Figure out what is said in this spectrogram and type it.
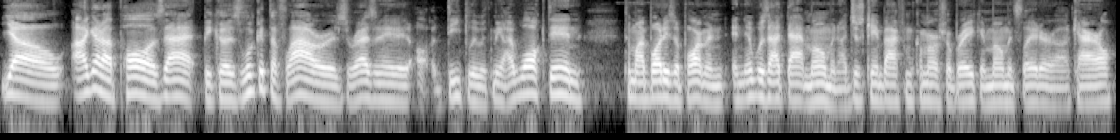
Yo, I gotta pause that because look at the flowers resonated uh, deeply with me. I walked in to my buddy's apartment and it was at that moment. I just came back from commercial break and moments later, uh, Carol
